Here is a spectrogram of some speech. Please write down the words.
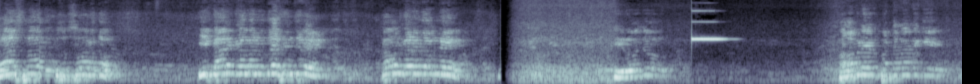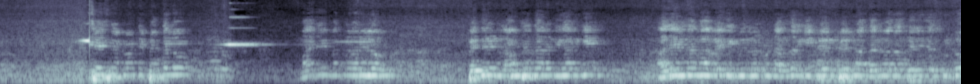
రాష్ట్ర సుస్వాగతం. ఈ కార్యక్రమాన్ని ఉద్దేశించి పవన్ కళ్యాణ్ గారిని ఈరోజు పలమనేరు పట్టణానికి చేసినటువంటి పెద్దలు ఆధ్వర్యంలో పెద్దిరెడ్డి రామచంద్రారెడ్డి గారికి అదేవిధంగా వేదిక మీద ఉన్నటువంటి అందరికీ పేరు పేరున ధన్యవాదాలు తెలియజేసుకుంటూ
